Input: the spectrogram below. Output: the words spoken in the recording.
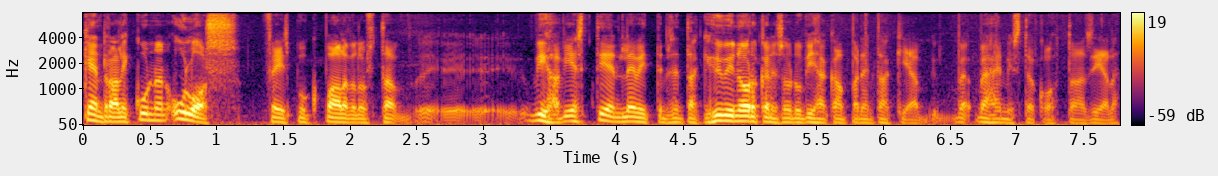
kenraalikunnan ulos Facebook-palvelusta eh, vihaviestien levittämisen takia, hyvin organisoidun vihakampanjan takia vähemmistökohtaan siellä.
